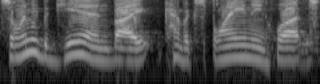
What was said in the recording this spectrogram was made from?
So let me begin by kind of explaining what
